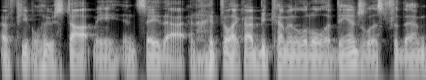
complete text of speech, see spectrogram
of people who stop me and say that. And I feel like I'm becoming a little evangelist for them.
